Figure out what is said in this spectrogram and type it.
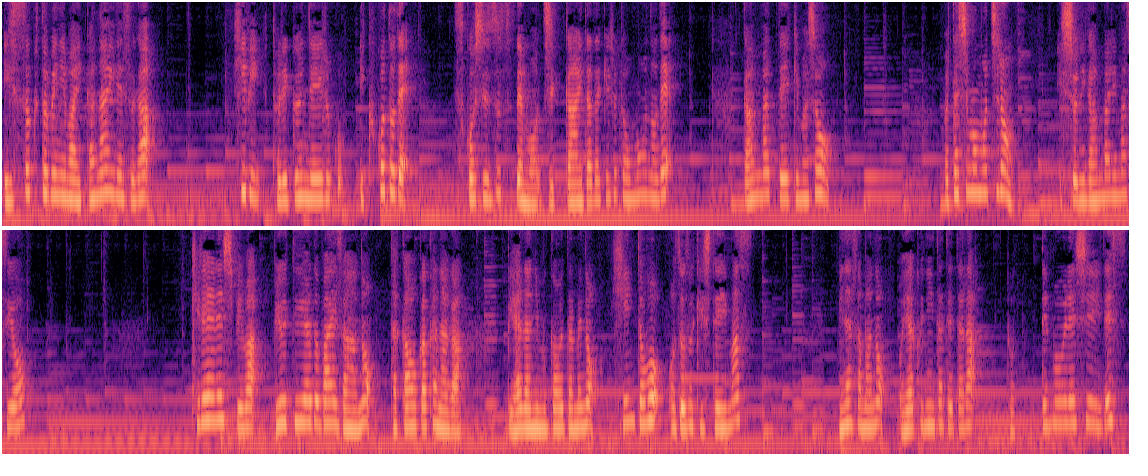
一足飛びにはいかないですが日々取り組んでいるいくことで少しずつでも実感いただけると思うので頑張っていきましょう。私ももちろん一緒に頑張りますよ。綺麗レシピはビューティーアドバイザーの高岡香奈が美肌に向かうためのヒントをお届けしています。皆様のお役に立てたらとっても嬉しいです。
